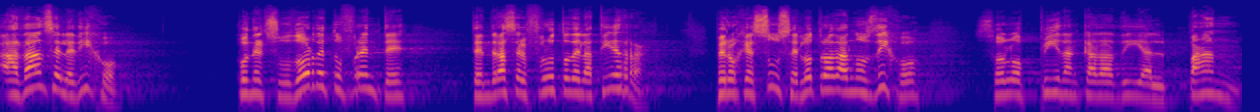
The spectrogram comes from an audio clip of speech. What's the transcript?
Adán se le dijo, con el sudor de tu frente tendrás el fruto de la tierra. Pero Jesús, el otro Adán, nos dijo, solo pidan cada día el pan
